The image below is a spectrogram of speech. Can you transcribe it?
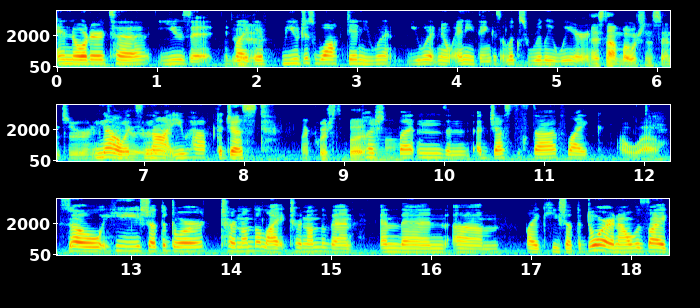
in order to use it. Like Yeah. if you just walked in, you wouldn't you wouldn't know anything because it looks really weird. It's not motion sensor or anything. No, it's either, not. right? You have to just like push the button. push and the all? buttons and adjust the stuff. Like Oh wow. so, he shut the door, turned on the light, turned on the vent, and then um, like he shut the door, and I was like,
